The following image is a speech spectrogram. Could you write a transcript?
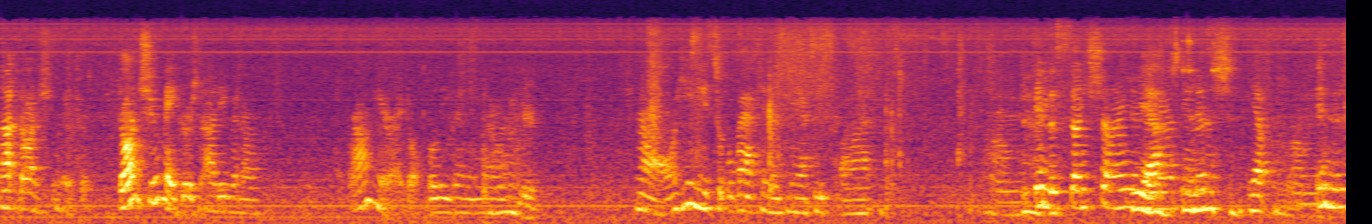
not Dawn Shoemaker. Dawn Shoemaker's not even around here, I don't believe anymore. No, he needs to go back in his nappy spot. Um, in the sunshine and Yeah, that, in in this, yep. the sun.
